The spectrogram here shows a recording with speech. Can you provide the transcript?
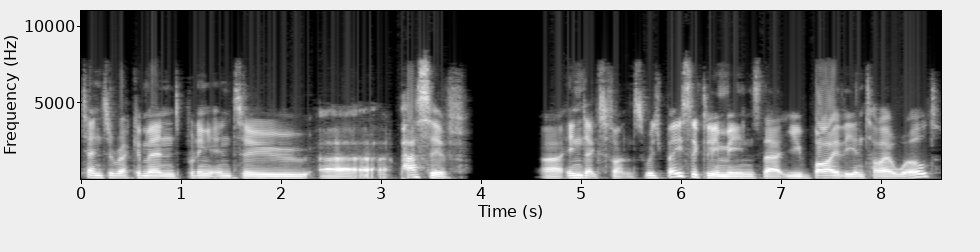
tend to recommend putting it into uh, passive uh, index funds, which basically means that you buy the entire world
